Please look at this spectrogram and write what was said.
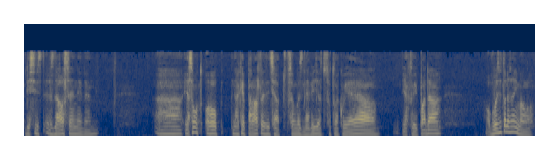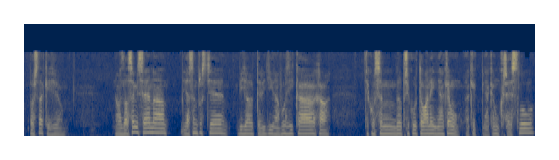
když si zdál sen jeden, já jsem o, o nějaké paratletice, já jsem vůbec nevěděl, co to jako je a jak to vypadá. A vůbec mě to nezajímalo. Proč taky, že jo? No a zdal se mi sen a já jsem prostě viděl ty lidi na vozíkách a jako jsem byl přikurtovaný k nějakému, nějaké, k nějakému křeslu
